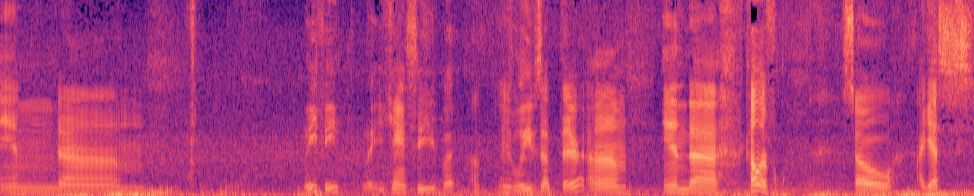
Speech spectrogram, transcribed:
and um, leafy. You can't see, but there's leaves up there. Um, and uh, colorful. So I guess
